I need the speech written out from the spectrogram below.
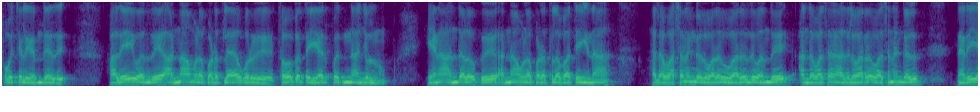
புகைச்சல் இருந்தது. அதே வந்து அண்ணாமலை படத்தில் ஒரு துவக்கத்தை ஏற்படுத்தின்னு தான் சொல்லணும். ஏன்னா அந்த அளவுக்கு அண்ணாமலை படத்தில் பார்த்தீங்கன்னா அதில் வசனங்கள் வர வர்றது வந்து அந்த வசன அதில் வர்ற வசனங்கள் நிறைய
